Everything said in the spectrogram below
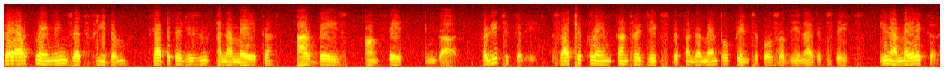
They are claiming that freedom, capitalism, and America are based on faith in God. Politically, such a claim contradicts the fundamental principles of the United States. In America,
